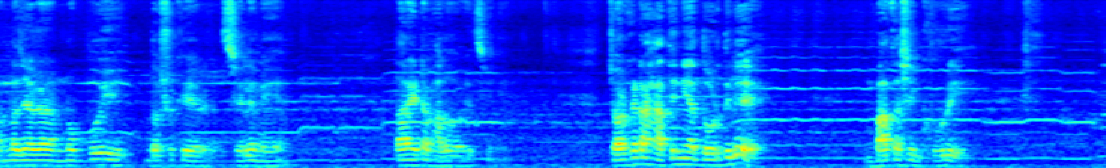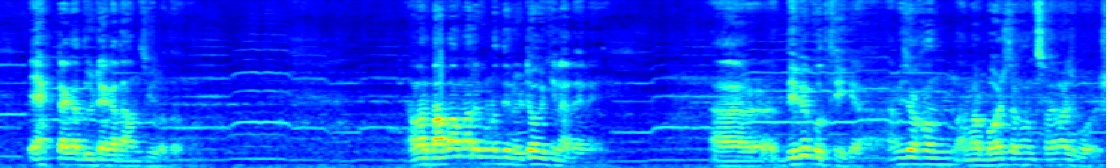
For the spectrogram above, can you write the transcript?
আমরা যারা নব্বই দশকের ছেলে মেয়ে তারা এটা ভালোভাবে চিনি। চরকাটা হাতে নিয়ে দৌড় দিলে বাতাসে ঘুরে। এক টাকা, দুই টাকা দাম ছিল তখন। আমার বাবা আমার কোনোদিন ওইটাও কিনা দেয় নাই আর দেবে কোথেকে আমি যখন, আমার বয়স যখন ছয় মাস বয়স,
